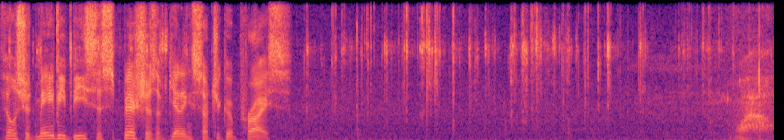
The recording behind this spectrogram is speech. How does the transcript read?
Phil should maybe be suspicious of getting such a good price. Wow.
